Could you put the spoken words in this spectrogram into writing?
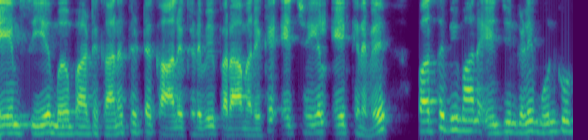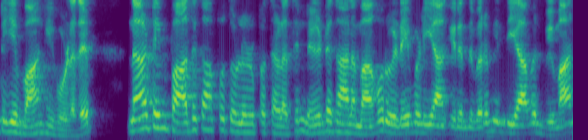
ஏஎம்சிஏ மேம்பாட்டுக்கான திட்ட காலக்கெடுவை பராமரிக்க எச்ஐஎல் ஏற்கனவே பத்து விமான என்ஜின்களை முன்கூட்டியே வாங்கியுள்ளது. நாட்டின் பாதுகாப்பு தொழில்நுட்ப தளத்தில் நீண்ட காலமாக ஒரு இடைவெளியாக இருந்து வரும் இந்தியாவின் விமான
